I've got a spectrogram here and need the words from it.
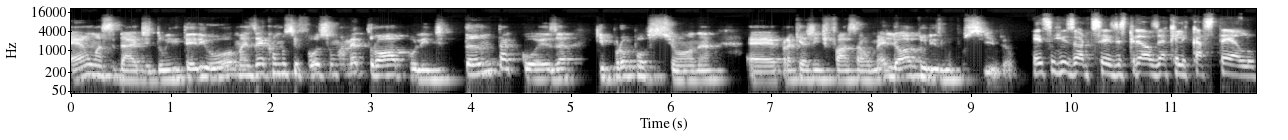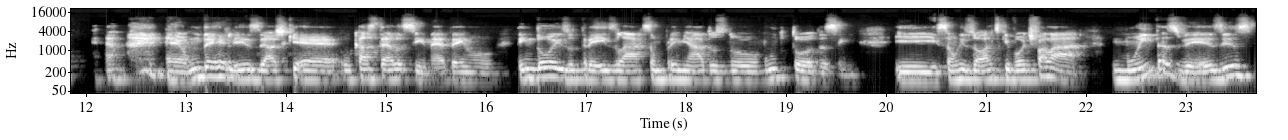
É uma cidade do interior, mas é como se fosse uma metrópole de tanta coisa que proporciona é, para que a gente faça o melhor turismo possível. Esse resort seis estrelas é aquele castelo? é um deles, acho que é o castelo, assim, né? Tem, um, tem dois ou três lá que são premiados no mundo todo, assim. E são resorts que vou te falar, muitas vezes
